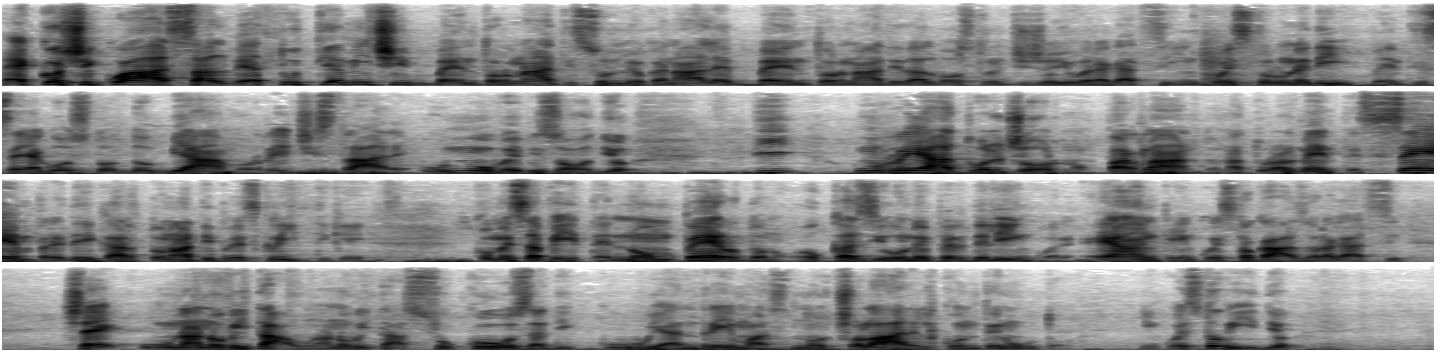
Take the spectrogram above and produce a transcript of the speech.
Eccoci qua, salve a tutti amici, bentornati sul mio canale, bentornati dal vostro Gigio Juve ragazzi. In questo lunedì 26 agosto dobbiamo registrare un nuovo episodio di un reato al giorno, parlando naturalmente sempre dei cartonati prescritti che come sapete non perdono occasione per delinquere e anche in questo caso ragazzi c'è una novità, una novità succosa di cui andremo a snocciolare il contenuto in questo video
